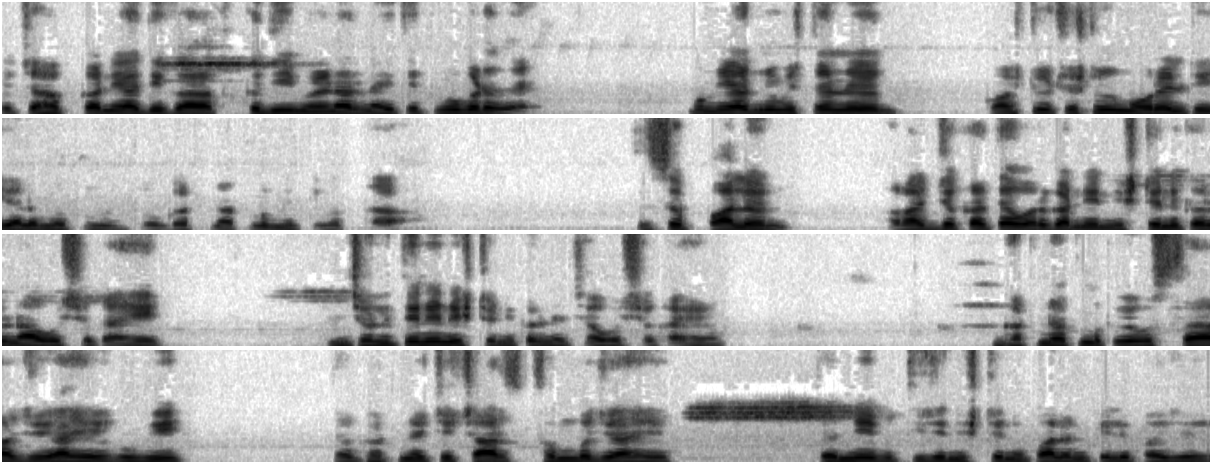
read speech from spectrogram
त्याच्या हक्क आणि अधिकारात कधीही मिळणार नाही ते उघडच आहे. म्हणून या निमित्ताने कॉन्स्टिट्युशनल मॉरॅलिटी याला महत्त्व म्हणतो घटनात्मक नीतिमत्ता तिचं पालन राज्यकर्त्या वर्गाने निष्ठेने करणं आवश्यक आहे. जनतेने निष्ठेने करण्याचे आवश्यक आहे. घटनात्मक व्यवस्था जी आहे उभी त्या घटनेचे चार स्तंभ जे आहेत त्यांनी तिचे निष्ठेने पालन केले पाहिजे.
